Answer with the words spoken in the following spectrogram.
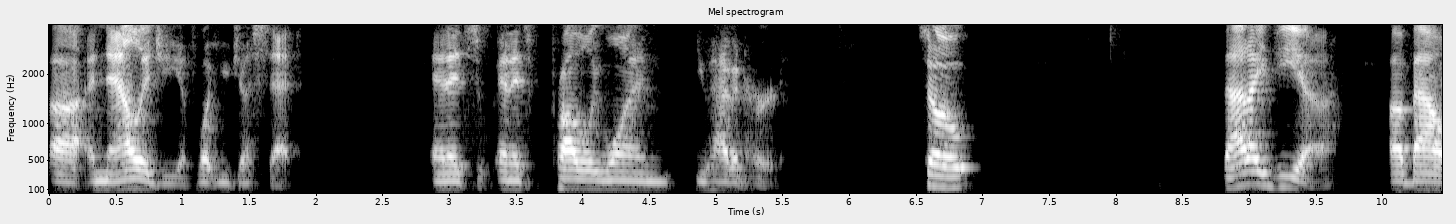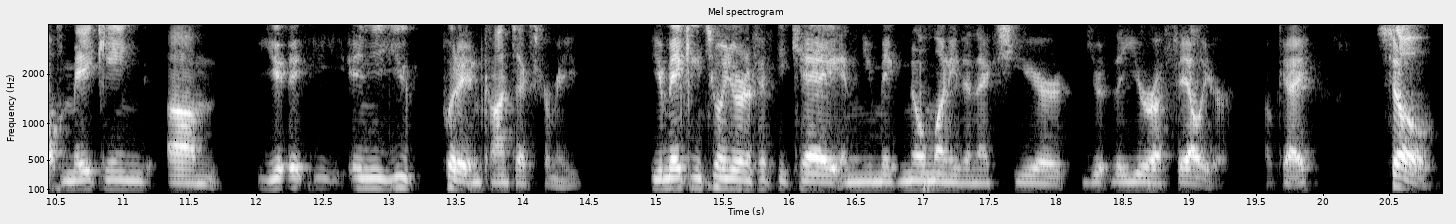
uh, analogy of what you just said, and it's and it's probably one you haven't heard. So that idea about making um, you and you put it in context for me. You're making 250k and you make no money the next year you're the you're a failure okay? So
